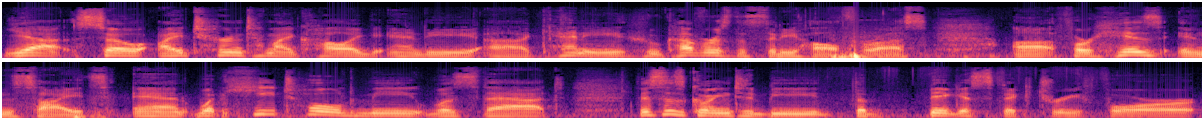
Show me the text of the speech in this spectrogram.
Yeah, so I turned to my colleague Andy uh, Kenney, who covers the City Hall for us, uh, for his insights. And what he told me was that this is going to be the biggest victory for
